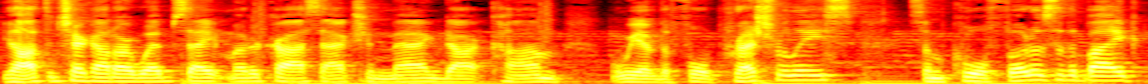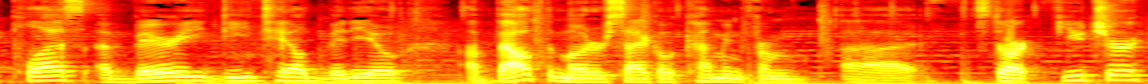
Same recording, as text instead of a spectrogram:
You'll have to check out our website, motocrossactionmag.com, where we have the full press release, some cool photos of the bike, plus a very detailed video about the motorcycle coming from uh, Stark Future.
